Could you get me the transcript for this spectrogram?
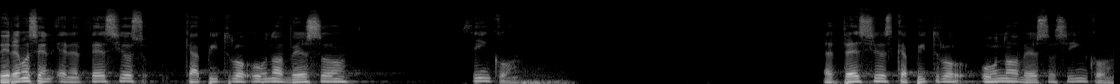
Veremos en, Efesios capítulo 1, verso 5. Efesios capítulo 1, verso 5.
